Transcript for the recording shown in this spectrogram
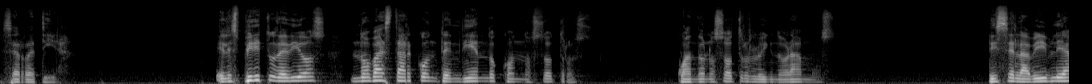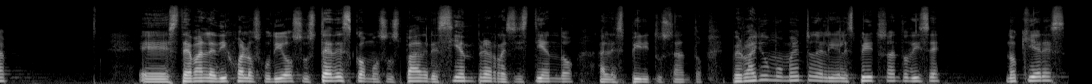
Se retira. El Espíritu de Dios no va a estar contendiendo con nosotros cuando nosotros lo ignoramos. Dice la Biblia, eh, Esteban le dijo a los judíos, ustedes como sus padres, siempre resistiendo al Espíritu Santo. Pero hay un momento en el que el Espíritu Santo dice, no quieres,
